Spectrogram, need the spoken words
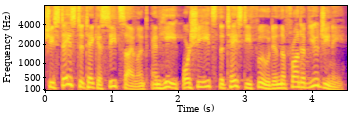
She stays to take a seat silent and he or she eats the tasty food in the front of Eugenie.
